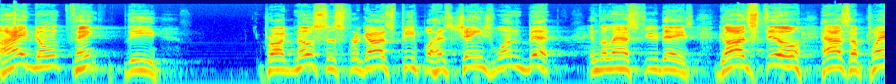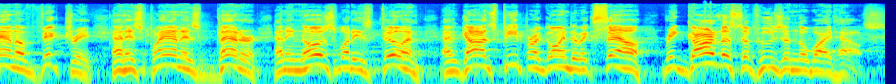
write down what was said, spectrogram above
I don't think the prognosis for God's people has changed one bit in the last few days. God still has a plan of victory, and His plan is better, and He knows what He's doing, and God's people are going to excel regardless of who's in the White House.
